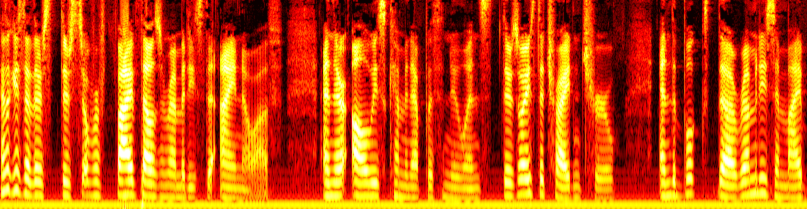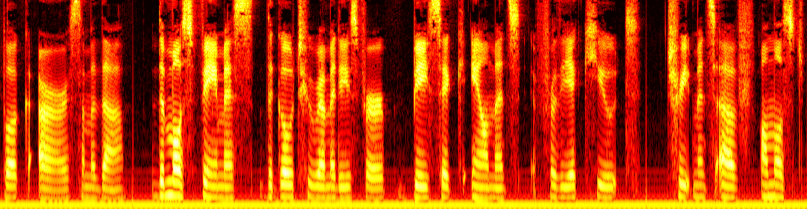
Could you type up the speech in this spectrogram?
like I said, there's there's over five thousand remedies that I know of, and they're always coming up with new ones. There's always the tried and true, and the books, the remedies in my book are some of the the most famous, the go-to remedies for basic ailments, for the acute treatments of almost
